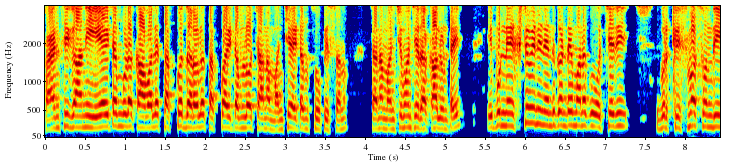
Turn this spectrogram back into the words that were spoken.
ఫ్యాన్సీ కానీ ఏ ఐటమ్ కూడా కావాలి. తక్కువ ధరలో తక్కువ ఐటమ్లో చాలా మంచి ఐటమ్స్ చూపిస్తాను. చాలా మంచి మంచి రకాలు ఉంటాయి ఇప్పుడు నెక్స్ట్ నేను ఎందుకంటే మనకు వచ్చేది ఇప్పుడు క్రిస్మస్ ఉంది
